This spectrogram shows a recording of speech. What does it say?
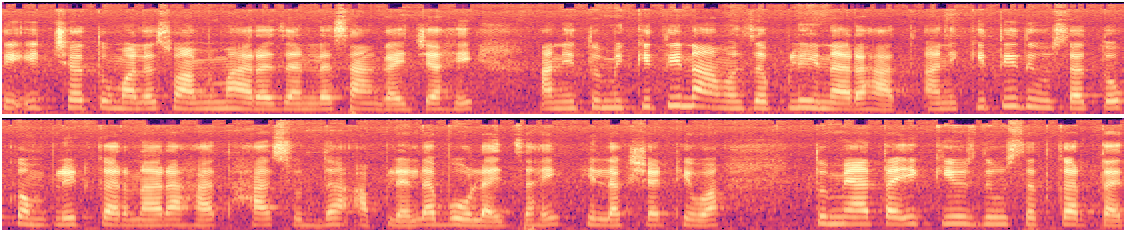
ती इच्छा तुम्हाला स्वामी महाराजांना सांगायची आहे. आणि तुम्ही किती नामजप लिहिणार आहात आणि किती दिवसात तो कंप्लीट करणार आहात हा सुद्धा आपल्याला बोलायचा आहे. हे लक्षात ठेवा. तुम्ही आता एकवीस दिवसात करतायत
